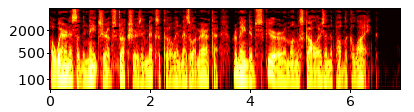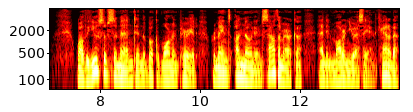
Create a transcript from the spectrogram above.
awareness of the nature of structures in Mexico and Mesoamerica remained obscure among scholars and the public alike. While the use of cement in the Book of Mormon period remains unknown in South America and in modern USA and Canada,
